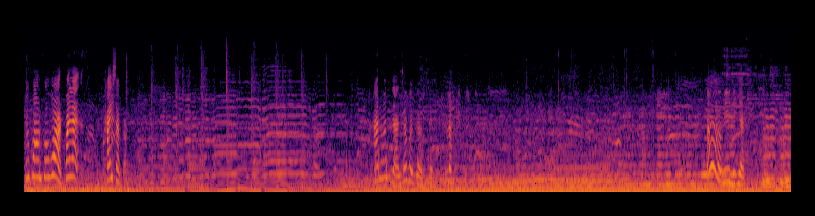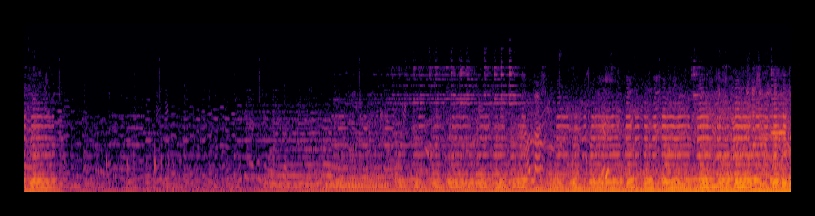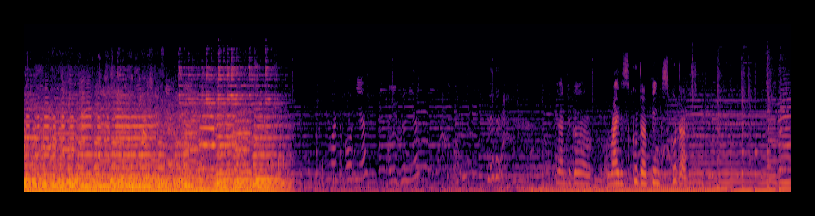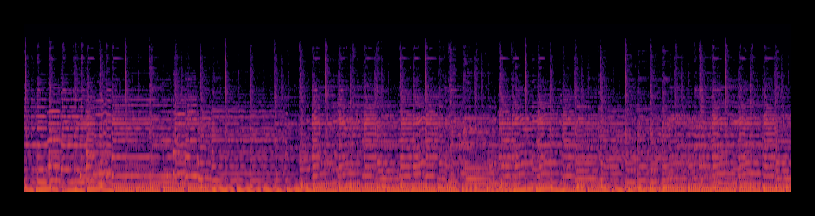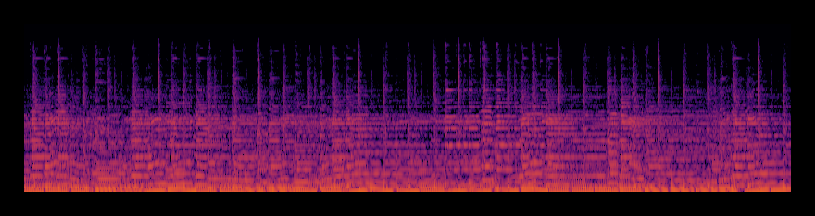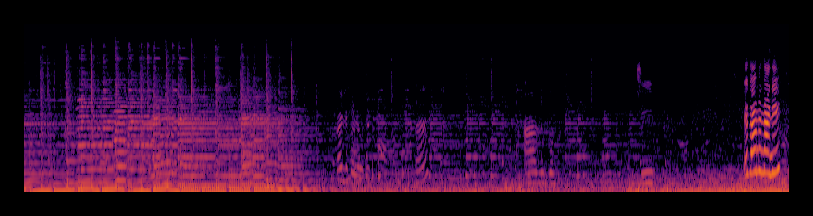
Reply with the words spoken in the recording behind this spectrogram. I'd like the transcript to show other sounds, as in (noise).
Two pound for what? Quay lại. Hai giờ cả. Hắn vẫn dán cho cái gần chứ. Look. Oh, music, yeah. Scooter, pink scooter? फ़ायदा ना नानी।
